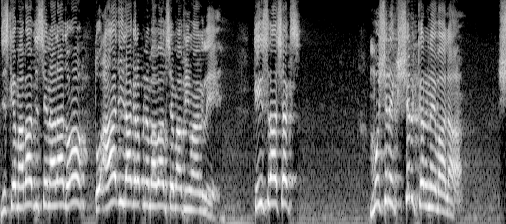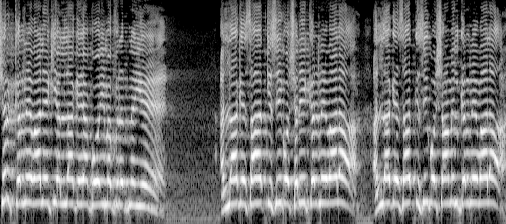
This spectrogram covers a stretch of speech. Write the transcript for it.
جس کے ماں باپ جس سے ناراض ہوں، تو آج ہی جا کر اپنے ماں باپ سے معافی مانگ لے۔ تیسرا شخص مشرق شرک کرنے والا۔ شرک کرنے والے کی اللہ کے یہاں کوئی مغفرت نہیں ہے۔ اللہ کے ساتھ کسی کو شریک کرنے والا، اللہ کے ساتھ کسی کو شامل کرنے والا،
